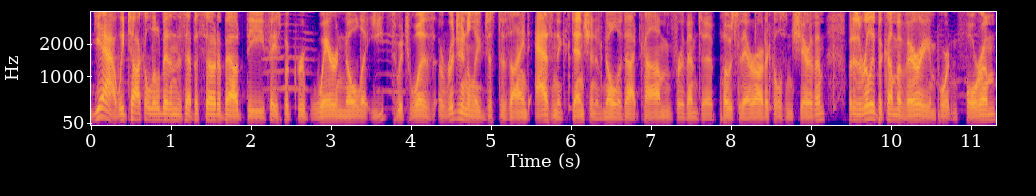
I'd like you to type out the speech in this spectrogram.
Yeah, we talk a little bit in this episode about the Facebook group Where NOLA Eats, which was originally just designed as an extension of NOLA.com for them to post their articles and share them, but has really become a very important forum.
